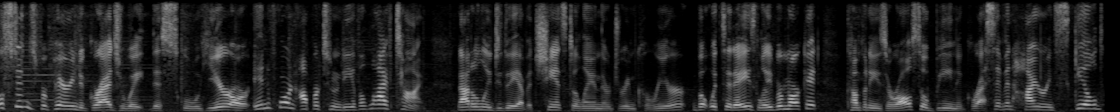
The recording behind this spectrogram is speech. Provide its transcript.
Well, students preparing to graduate this school year are in for an opportunity of a lifetime. Not only do they have a chance to land their dream career, but with today's labor market, companies are also being aggressive in hiring skilled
